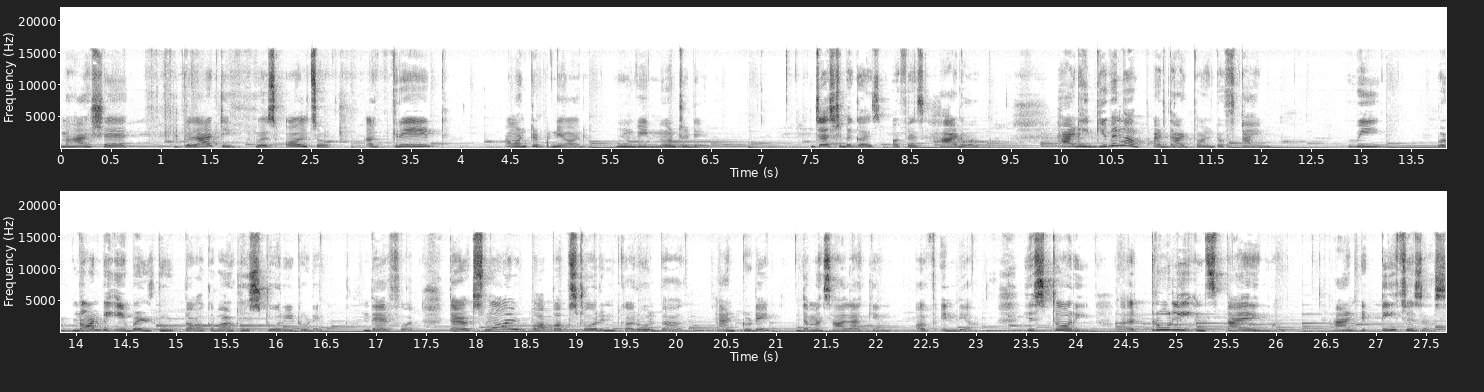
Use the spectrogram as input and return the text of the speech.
Mahashay Gulati was also a great entrepreneur whom we know today just because of his hard work. Had he given up at that point of time, we would not be able to talk about his story today. Therefore, a small pop-up store in Karol Bagh and today the Masala King of India. His story, a truly inspiring one, and it teaches us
